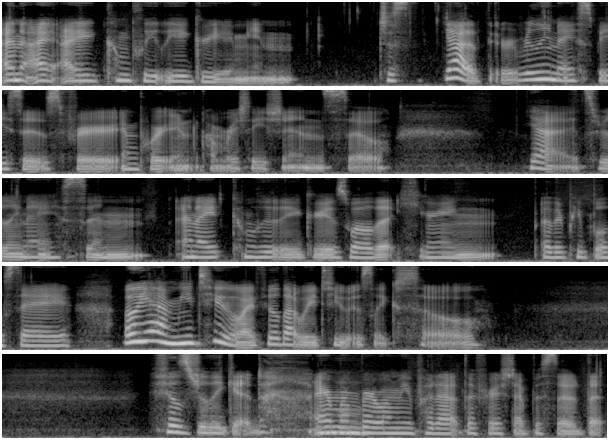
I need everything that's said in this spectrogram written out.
and I, I completely agree. I mean just yeah they're really nice spaces for important conversations. So yeah it's really nice. And and I completely agree as well that hearing other people say, "Oh yeah, me too. I feel that way too," is like so feels really good. Mm-hmm. I remember when we put out the first episode that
